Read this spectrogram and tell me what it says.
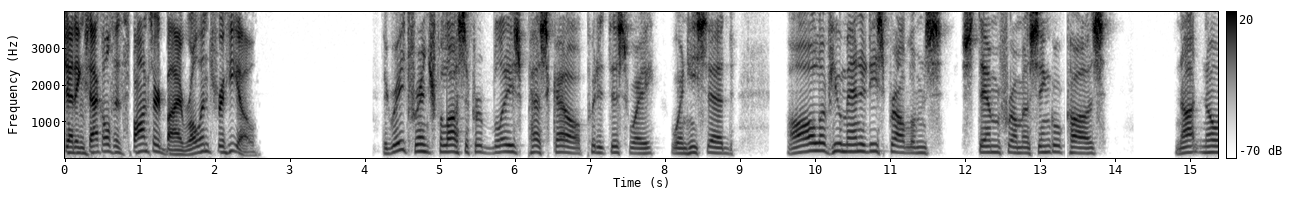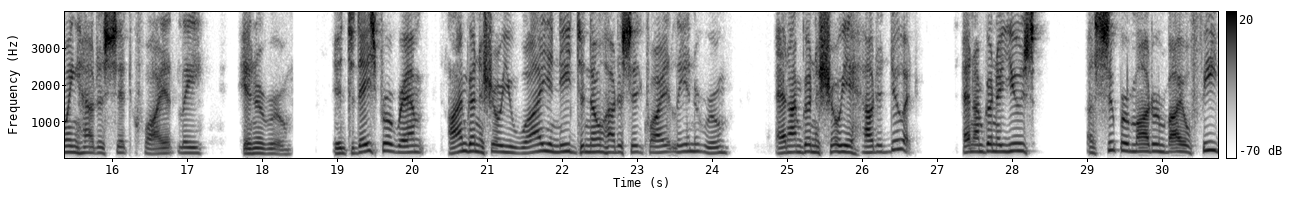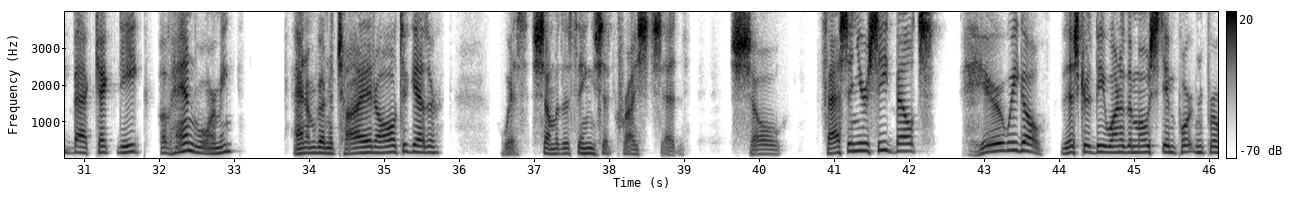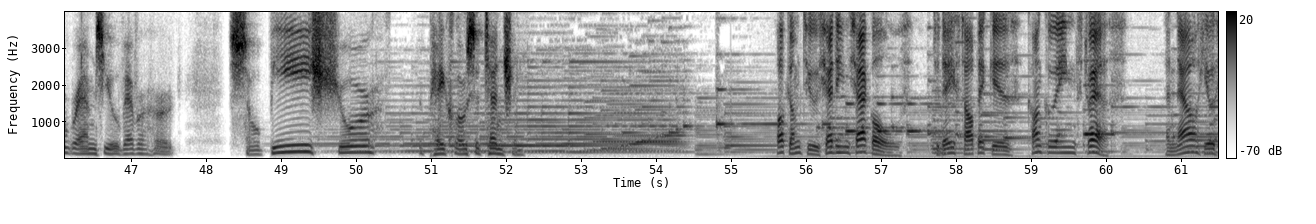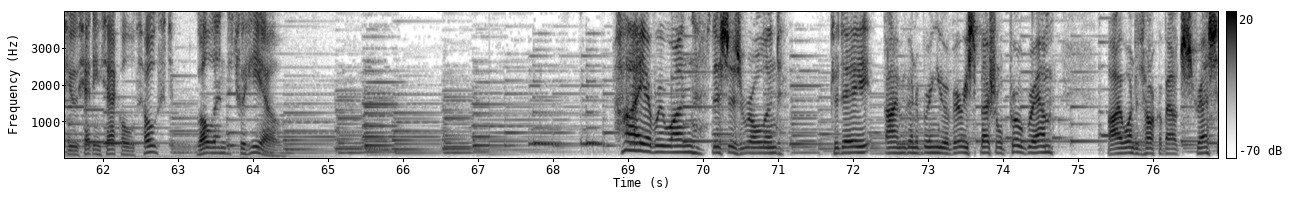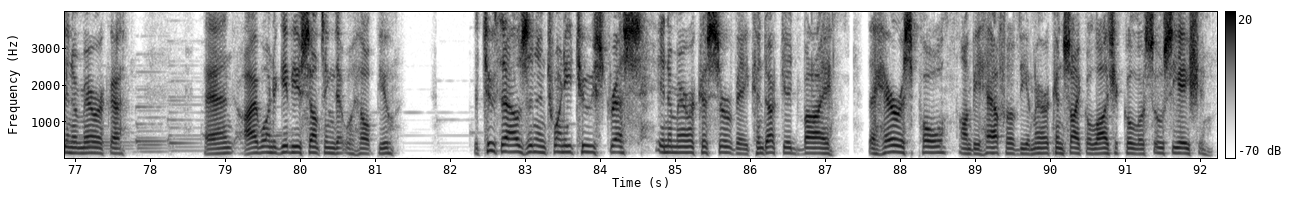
Shedding Shackles is sponsored by Roland Trujillo. The great French philosopher Blaise Pascal put it this way when he said, All of humanity's problems stem from a single cause not knowing how to sit quietly in a room. In today's program, I'm going to show you why you need to know how to sit quietly in a room, and I'm going to show you how to do it. And I'm going to use a super modern biofeedback technique of hand warming, and I'm going to tie it all together with some of the things that Christ said. So fasten your seatbelts. Here we go. This could be one of the most important programs you've ever heard. So be sure to pay close attention. Welcome to Shedding Shackles. Today's topic is conquering stress. And now here's your Shedding Shackles host, Roland Trujillo. Hi, everyone. This is Roland. Today, I'm going to bring you a very special program. I want to talk about stress in America, and I want to give you something that will help you. The 2022 Stress in America survey conducted by the Harris poll on behalf of the American Psychological Association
